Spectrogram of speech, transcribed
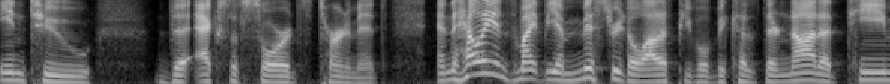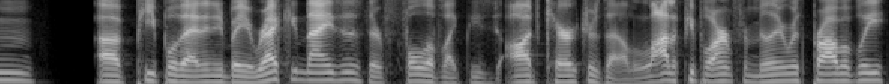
into the X of Swords tournament. And the Hellions might be a mystery to a lot of people because they're not a team of people that anybody recognizes. They're full of like these odd characters that a lot of people aren't familiar with, probably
